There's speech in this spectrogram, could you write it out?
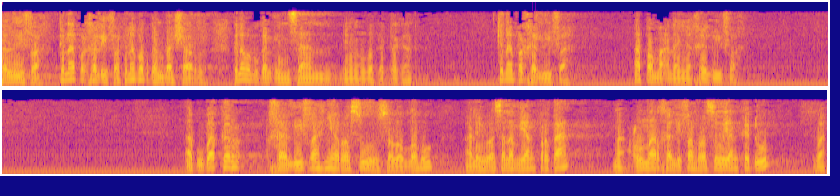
Khalifah. Kenapa khalifah? Kenapa bukan bashar? Kenapa bukan insan yang Allah katakan Kenapa khalifah? Apa maknanya khalifah? Abu Bakar khalifahnya Rasul sallallahu alaihi wasallam yang pertama, Umar khalifah Rasul yang kedua. Wah,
